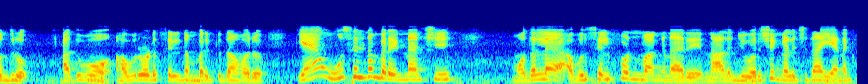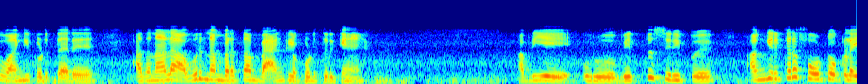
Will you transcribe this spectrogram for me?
வந்துடும் அதுவும் அவரோட செல் நம்பருக்கு தான் வரும். ஏன் உன் செல் நம்பர் என்னாச்சு? முதல்ல அவர் செல்ஃபோன் வாங்கினாரு. நாலஞ்சு வருஷம் கழிச்சு தான் எனக்கு வாங்கி கொடுத்தாரு. அதனால் அவர் நம்பரை தான் பேங்க்கில் கொடுத்துருக்கேன். அப்படியே ஒரு வெத்து சிரிப்பு. அங்கே இருக்கிற ஃபோட்டோக்களை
